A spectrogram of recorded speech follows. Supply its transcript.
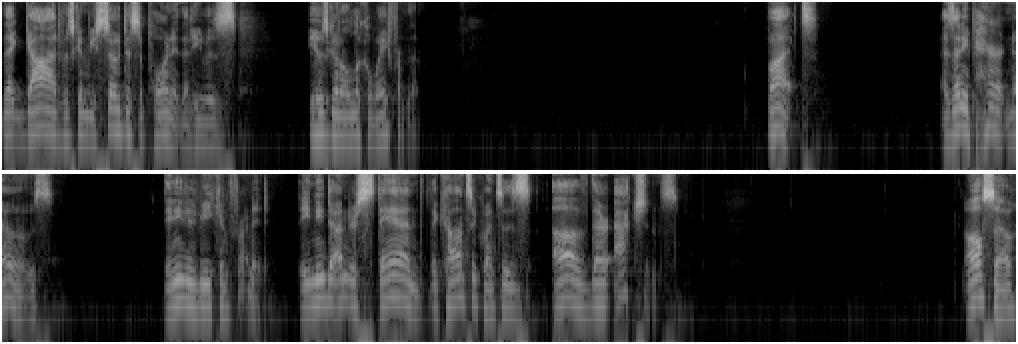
that God was going to be so disappointed that he was he was going to look away from them. But as any parent knows, they needed to be confronted. They need to understand the consequences of their actions. Also,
